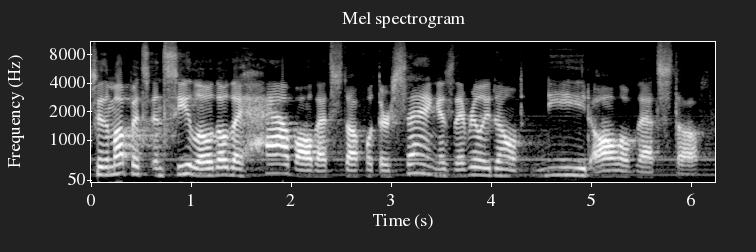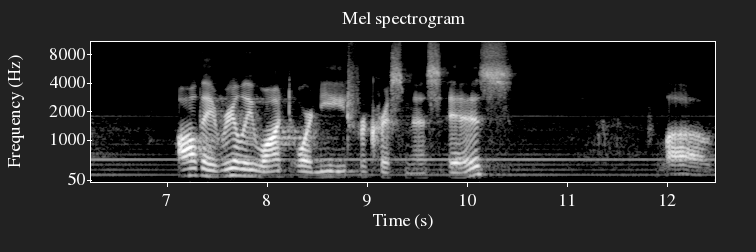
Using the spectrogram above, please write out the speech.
See, the Muppets and CeeLo, though they have all that stuff, what they're saying is they really don't need all of that stuff. All they really want or need for Christmas is love.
